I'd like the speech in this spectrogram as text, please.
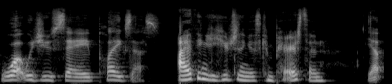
what would you say plagues us? I think a huge thing is comparison Yep.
